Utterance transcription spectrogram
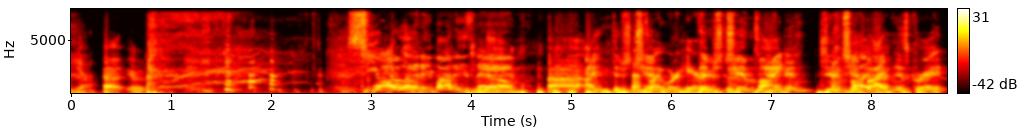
Yeah. Uh, uh, Do you know anybody's name? no. Uh, I, there's That's Jim, why we're here. There's Jim Biden. Jim Biden. Biden. is great.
